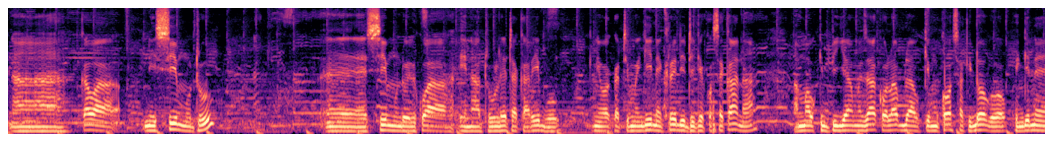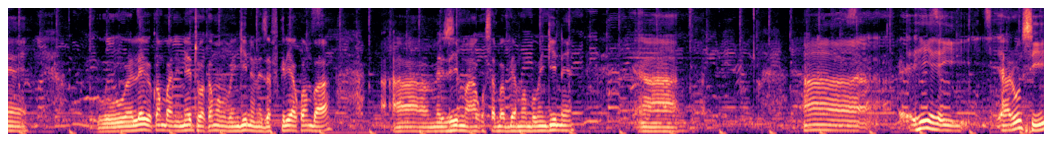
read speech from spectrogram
na kawa ni simu tu e, simu ndo ilikuwa inatuleta karibu. Ni wakati mwingine credit ikikosekana ama ukimpigia mwenzako labda ukimkosa kidogo, pengine uelewe kwamba ni network kama mambo mengine, unaweza fikiria kwamba amezima kwa sababu ya mambo mengine. Uh, uh, hii harusi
